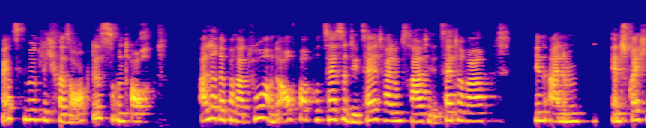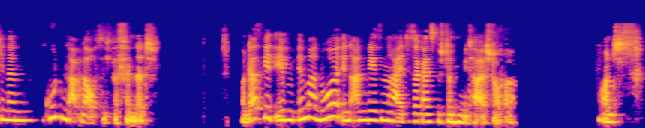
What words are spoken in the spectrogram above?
bestmöglich versorgt ist und auch alle Reparatur- und Aufbauprozesse, die Zellteilungsrate etc. in einem entsprechenden guten Ablauf sich befindet. Und das geht eben immer nur in Anwesenheit dieser ganz bestimmten Vitalstoffe. Und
